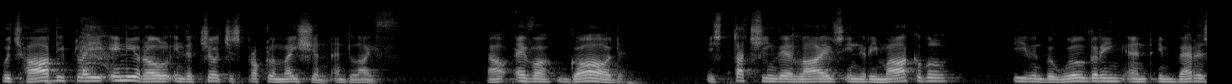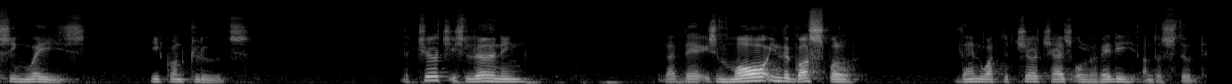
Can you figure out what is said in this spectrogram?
which hardly play any role in the church's proclamation and life. However, God is touching their lives in remarkable, even bewildering and embarrassing ways, he concludes. The church is learning that there is more in the gospel than what the church has already understood.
